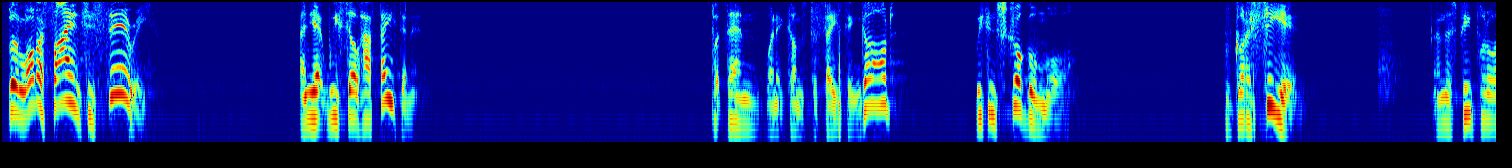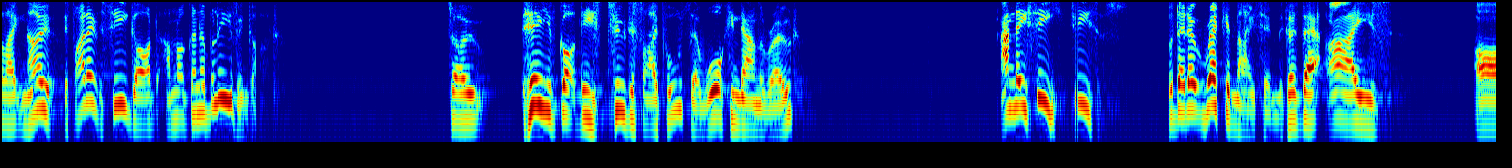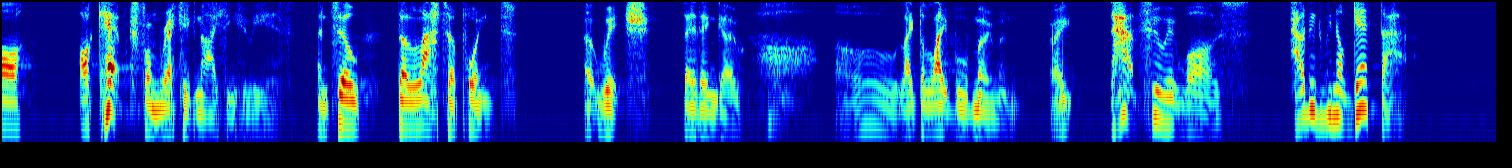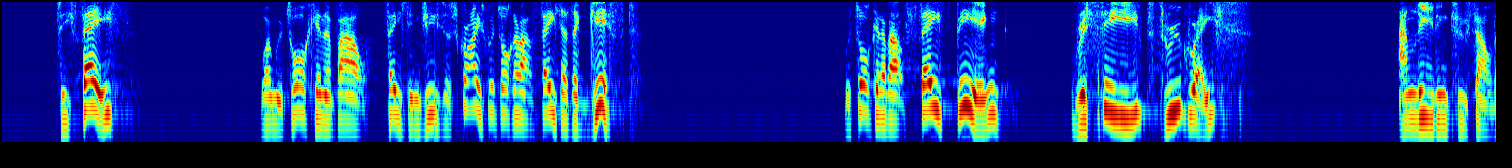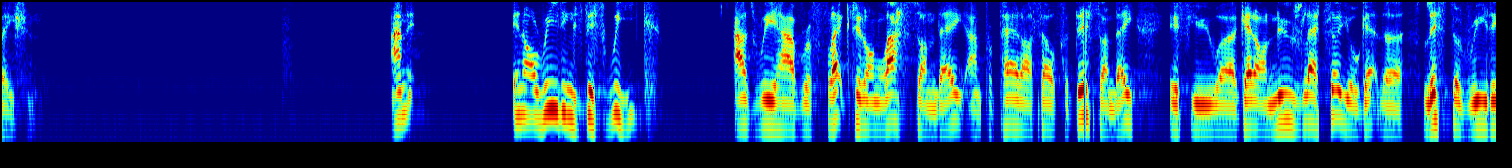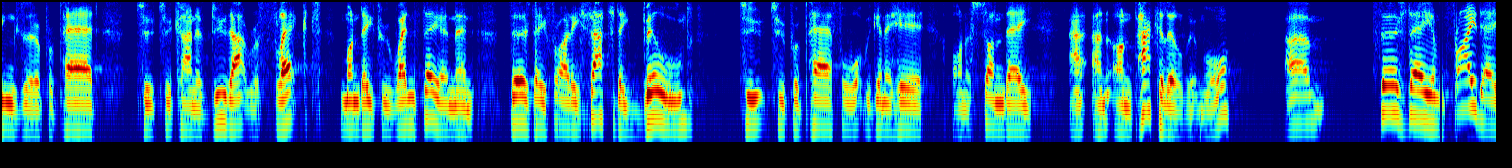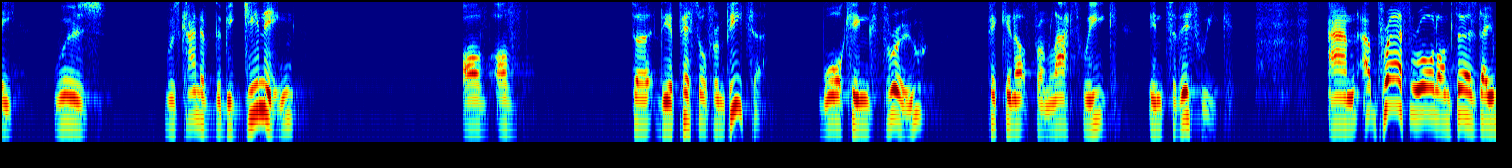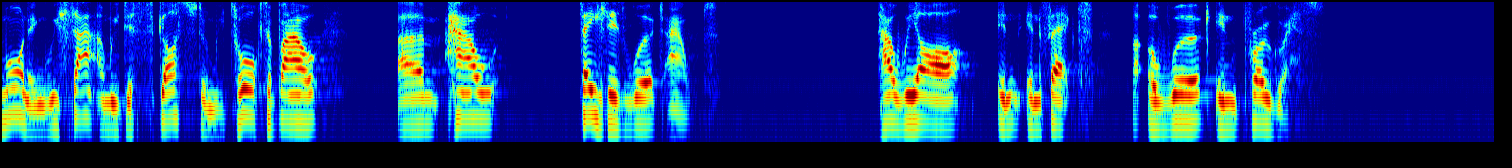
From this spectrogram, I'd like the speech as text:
But a lot of science is theory. And yet we still have faith in it. But then when it comes to faith in God, we can struggle more. We've got to see it. And there's people who are like, no, if I don't see God, I'm not going to believe in God. So here you've got these two disciples. They're walking down the road and they see Jesus, but they don't recognize him because their eyes are, are kept from recognizing who he is until the latter point at which they then go, oh, like the light bulb moment, right? That's who it was. How did we not get that? See, faith, when we're talking about faith in Jesus Christ, we're talking about faith as a gift. We're talking about faith being received through grace and leading to salvation. And in our readings this week, as we have reflected on last Sunday and prepared ourselves for this Sunday, if you uh, get our newsletter, you'll get the list of readings that are prepared to, to kind of do that, reflect Monday through Wednesday, and then Thursday, Friday, Saturday, build to, to prepare for what we're going to hear on a Sunday and, and unpack a little bit more. Um, Thursday and Friday was, was kind of the beginning of, of the, the epistle from Peter, walking through, picking up from last week into this week. And at Prayer for All on Thursday morning, we sat and we discussed and we talked about um, how faith is worked out, how we are, in, in fact, a work in progress.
